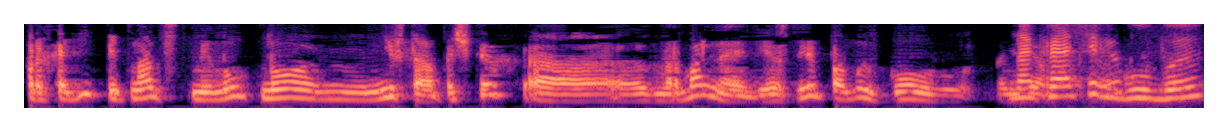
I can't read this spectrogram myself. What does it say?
проходить 15 минут, но не в тапочках, а в нормальной одежде, помыв голову. Накрасив наряд, губы.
